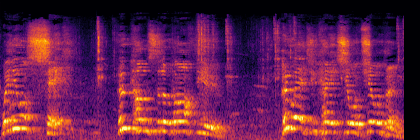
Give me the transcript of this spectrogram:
When you're sick, who comes to look after you? Who educates your children?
